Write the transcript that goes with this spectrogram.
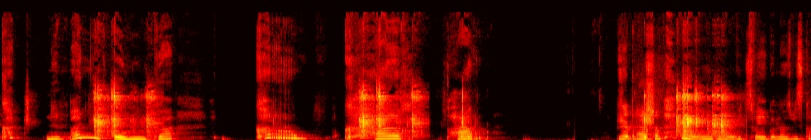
Kacz, pani Olga Kar, Kar, Kar, przepraszam, nie umiem wymówić swojego nazwiska.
